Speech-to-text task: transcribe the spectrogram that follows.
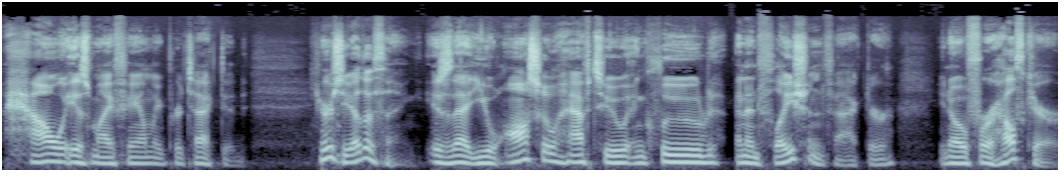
How is my family protected? Here's the other thing is that you also have to include an inflation factor, you know, for healthcare,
